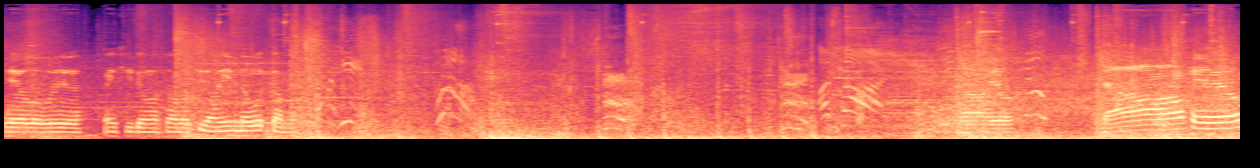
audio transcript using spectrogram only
hell over here. Think she doing something? Like she don't even know what's coming. Nah, hell. Hell.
